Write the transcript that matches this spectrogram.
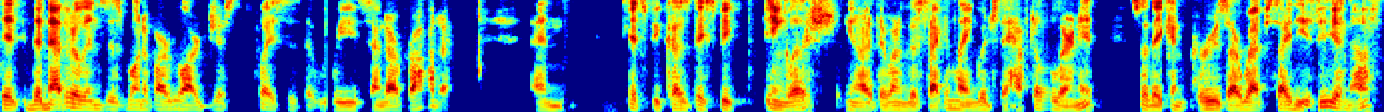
it, the Netherlands is one of our largest places that we send our product, and it's because they speak English. You know, they're one of the second language. They have to learn it so they can peruse our website easy enough.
